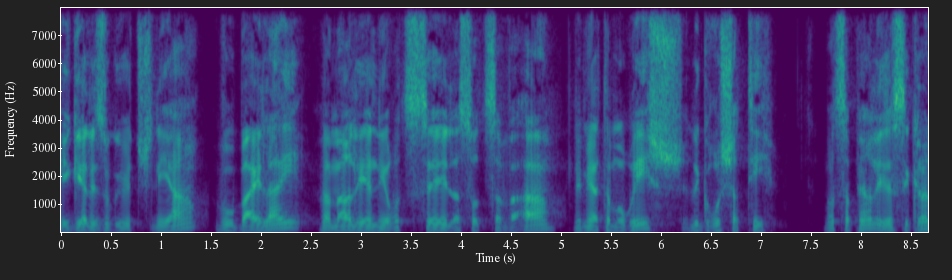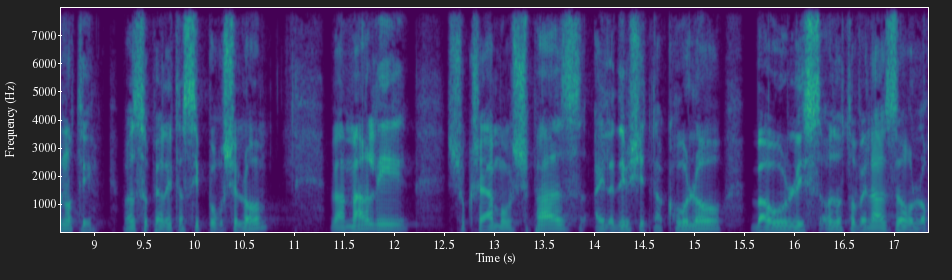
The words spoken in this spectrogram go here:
הגיע לזוגיות שנייה והוא בא אליי ואמר לי אני רוצה לעשות צוואה למי אתה מוריש? לגרושתי. בוא תספר לי זה סקרן אותי. ואז הוא ספר לי את הסיפור שלו ואמר לי שהוא כשהיה מאושפז הילדים שהתנכרו לו באו לסעוד אותו ולעזור לו.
